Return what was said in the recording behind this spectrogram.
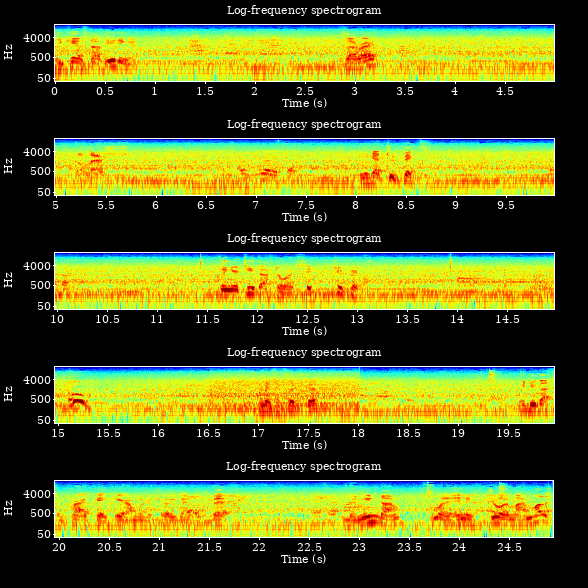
You can't stop eating it. Is that right? Delish. It's really good. You got toothpicks. Uh-huh. Clean your teeth afterwards. See, toothpicks. Ooh. I mean, the food's good. We do got some crab cake here. I'm going to show you guys a bit. In the meantime, I'm going to enjoy my mullet.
